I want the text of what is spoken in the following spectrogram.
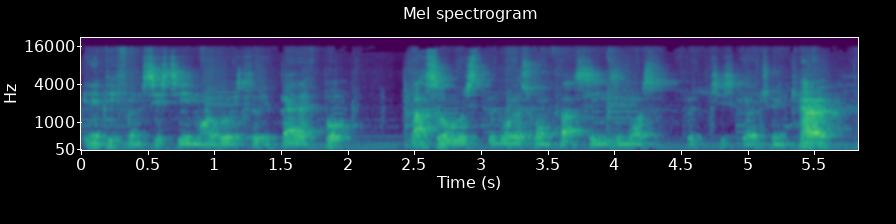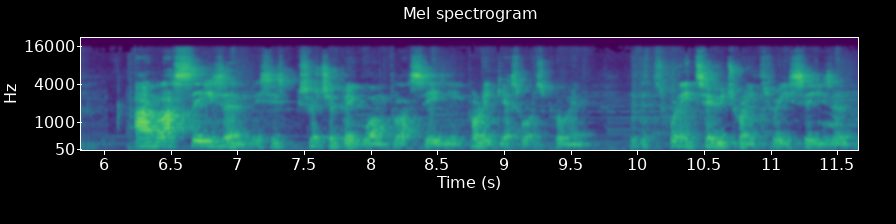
in a different city he might have worked a little bit better. But that's always the worst one for that season was Francisco Trincao. And last season, this is such a big one for last season. You can probably guess what's coming. It's the 22-23 season,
